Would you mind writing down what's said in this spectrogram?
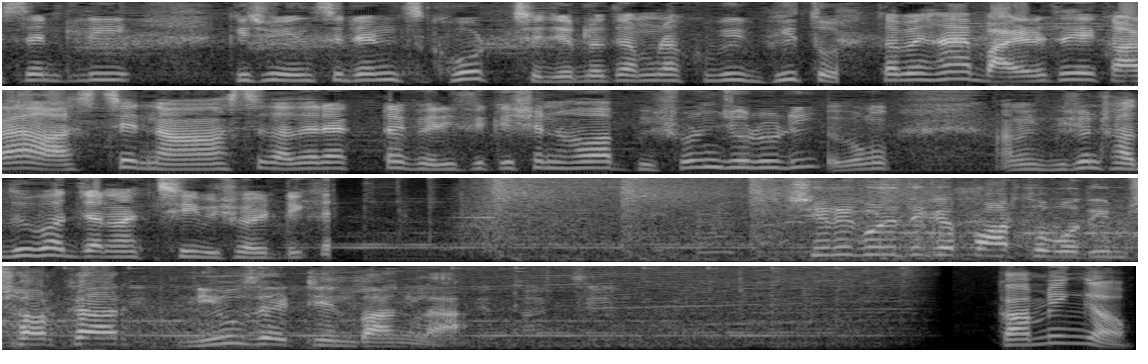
রিসেন্টলি কিছু ইনসিডেন্টস ঘটছে যেগুলোতে আমরা খুবই ভীত। তবে হ্যাঁ বাইরে থেকে কারা আসছে না আসছে তাদের একটা ভেরিফিকেশন হওয়া ভীষণ জরুরি এবং আমি ভীষণ সাধুবাদ জানাচ্ছি এই বিষয়টিকে। শিলিগুড়ি থেকে পার্থবদীম Sarkar News Eighteen Bangla. Coming up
